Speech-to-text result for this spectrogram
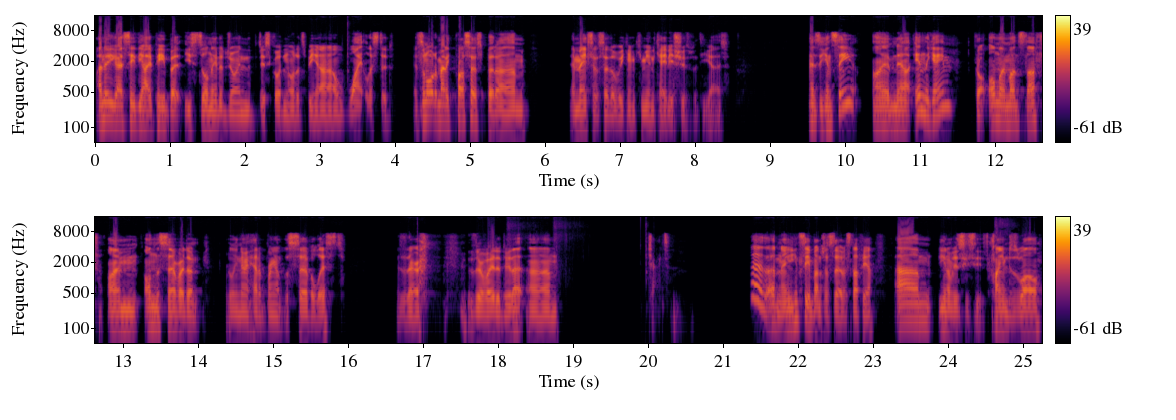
I know you guys see the IP, but you still need to join the Discord in order to be uh, whitelisted. It's an automatic process, but um, it makes it so that we can communicate issues with you guys. As you can see, I am now in the game. Got all my mod stuff. I'm on the server. I don't really know how to bring up the server list. Is there a, is there a way to do that? Um, chat. Eh, I don't know. You can see a bunch of server stuff here. Um, you can obviously it's claimed as well.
